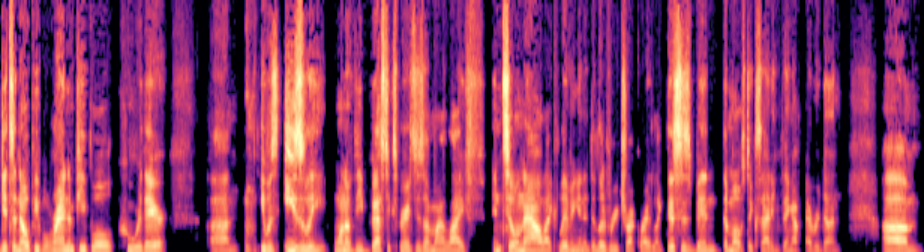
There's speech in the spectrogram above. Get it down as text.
get to know people, random people who were there um, it was easily one of the best experiences of my life until now, like living in a delivery truck, right? Like this has been the most exciting thing I've ever done. Um,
